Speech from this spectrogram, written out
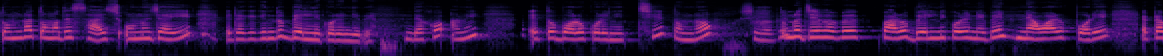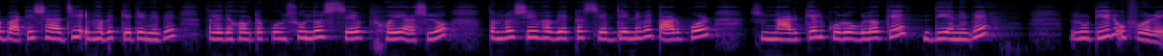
তোমরা তোমাদের সাইজ অনুযায়ী এটাকে কিন্তু বেলনি করে নেবে। দেখো, আমি এত বড় করে নিচ্ছি, তোমরাও সেভাবে। তোমরা যেভাবে পারো বেলনি করে নেবে, নেওয়ার পরে একটা বাটির সাহায্যে এভাবে কেটে নেবে। তাহলে দেখো একটা কোন সুন্দর শেপ হয়ে আসলো। তোমরা সেভাবে একটা শেপ দিয়ে নেবে, তারপর নারকেল কুড়োগুলোকে দিয়ে নেবে রুটির উপরে।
